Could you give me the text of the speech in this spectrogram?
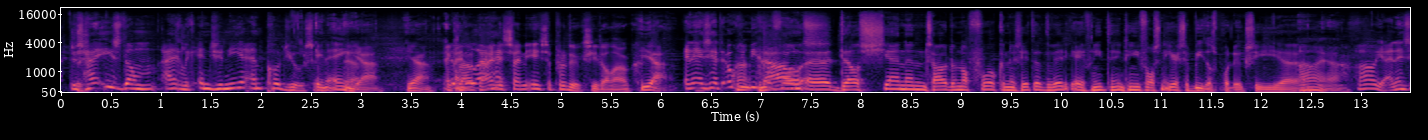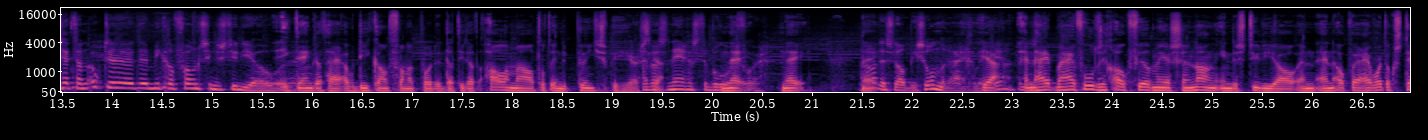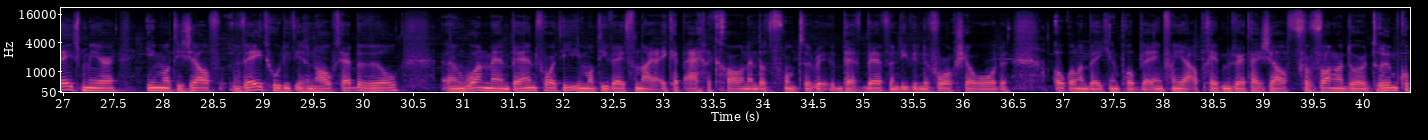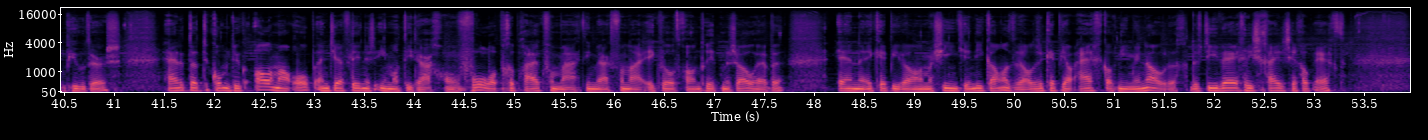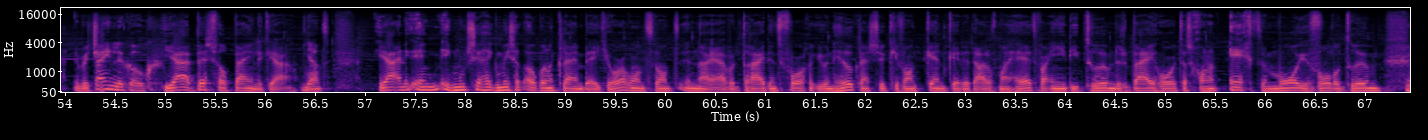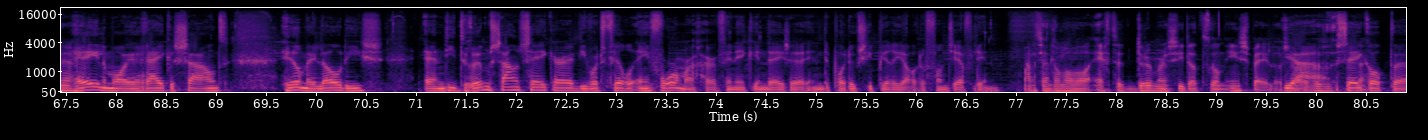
Dus hij is dan eigenlijk engineer en producer. In één Ja. jaar. Ja. En wil Cloud9 hij- is zijn eerste productie dan ook. Ja, En hij zet ook de Nou, microfoons. eh, Del Shannon zou er nog voor kunnen zitten. Dat weet ik even niet. In ieder geval zijn eerste Beatles-productie. eh. Ah ja. oh ja, en hij zet dan ook de, de microfoons in de studio. eh. Ik denk dat hij ook die kant van het product, dat hij dat allemaal tot in de puntjes beheerst. Hij was ja. nergens te beroerd nee, voor. nee. Nou, dat is wel bijzonder eigenlijk. Ja, hè? en hij, maar hij voelde zich ook veel meer senang in de studio. En, en ook, hij wordt ook steeds meer iemand die zelf weet hoe hij het in zijn hoofd hebben wil. Een one-man band wordt hij. Iemand die weet van, nou ja, ik heb eigenlijk gewoon... en dat vond eh, Bev Bevan, die we in de vorige show hoorden... ook al een beetje een probleem. Van ja, op een gegeven moment werd hij zelf vervangen door drumcomputers. Dat, dat komt natuurlijk allemaal op. En Jeff Lynne is iemand die daar gewoon volop gebruik van maakt. Die merkt van, nou, ik wil het gewoon het ritme zo hebben. En eh, ik heb hier wel een machientje en die kan het wel. Dus ik heb jou eigenlijk ook niet meer nodig. Dus die wegen die scheiden zich ook echt. Richard, Pijnlijk ook. ja, best wel pijnlijk, ja. Ja. Want ja, en ik, en ik moet zeggen, ik mis dat ook wel een klein beetje hoor. Want, want eh, nou ja, we draaiden in het vorige uur een heel klein stukje van Can't Get It Out of My Head. Waarin je die drum dus bij hoort. Dat is gewoon een echte mooie, volle drum. Ja. Hele mooie, rijke sound. Heel melodisch. En die drum sound zeker, die wordt veel eenvormiger, vind ik, in, deze, in de productieperiode van Jeff Lynne. Maar dat zijn toch nog wel echte drummers die dat dan inspelen? of zo? Ja, Dus- zeker op, eh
